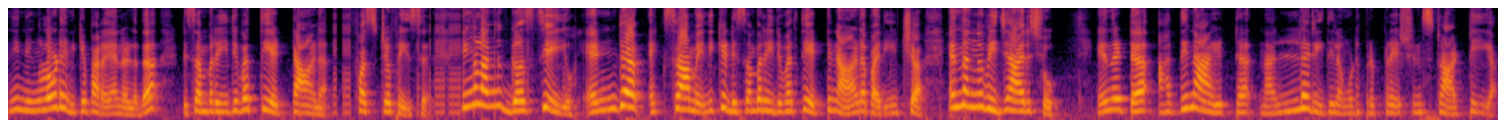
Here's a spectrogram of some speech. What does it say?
ഇനി നിങ്ങളോട് എനിക്ക് പറയാനുള്ളത് ഡിസംബർ ഇരുപത്തി എട്ടാണ് ഫസ്റ്റ് ഫേസ് നിങ്ങൾ അങ്ങ് ഗസ് ചെയ്യൂ. എന്റെ എക്സാം എനിക്ക് ഡിസംബർ ഇരുപത്തി എട്ടിനാണ് പരീക്ഷ എന്നങ്ങ് വിചാരിച്ചു. എന്നിട്ട് അതിനായിട്ട് നല്ല രീതിയിൽ അങ്ങോട്ട് പ്രിപ്പറേഷൻ സ്റ്റാർട്ട് ചെയ്യുക.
